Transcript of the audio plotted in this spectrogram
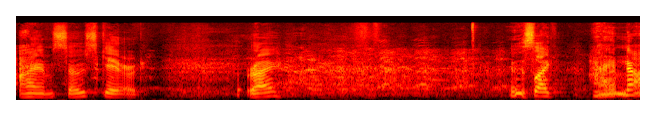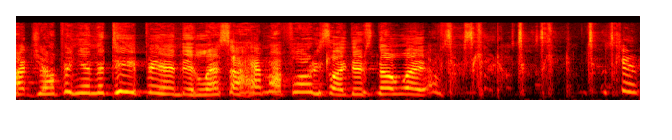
I am so scared, right? it's like, I am not jumping in the deep end unless I have my floaties. Like, there's no way. I'm so scared. I'm so scared. I'm so scared.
